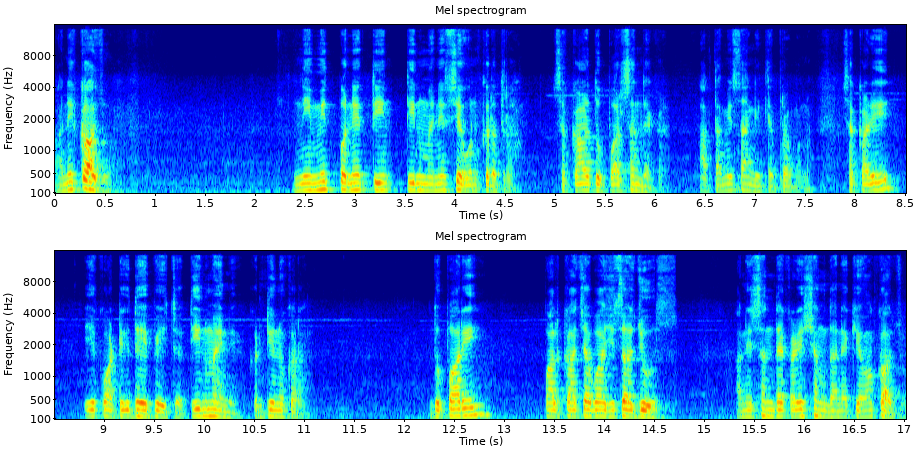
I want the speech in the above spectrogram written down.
आणि काजू. नियमितपणे तीन तीन महिने सेवन करत राहा. सकाळ दुपार संध्याकाळ. आता मी सांगितल्याप्रमाणे सकाळी एक वाटी दही प्यायचं तीन महिने. कंटिन्यू करा. दुपारी पालकाच्या भाजीचा ज्यूस आणि संध्याकाळी शेंगदाणे किंवा काजू.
